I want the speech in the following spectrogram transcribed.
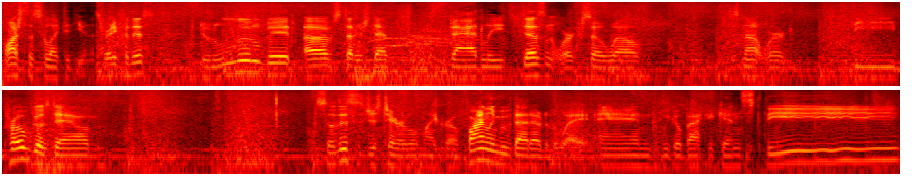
Watch the selected units. Ready for this? Doing a little bit of stutter step. Badly. Doesn't work so well. Does not work. The probe goes down. So this is just terrible micro. Finally move that out of the way. And we go back against the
